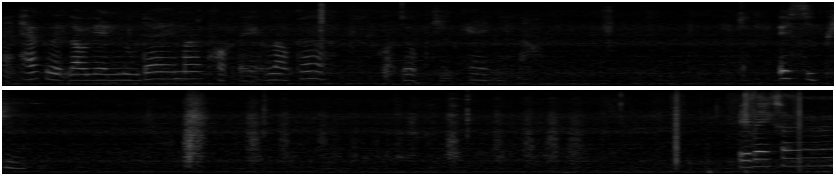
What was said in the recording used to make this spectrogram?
อะถ้าเกิดเราเรียนรู้ได้มากพอแล้วเราก็ขอจบคลิปแค่นี้นะจาก SCP บ๊ายบายครับ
